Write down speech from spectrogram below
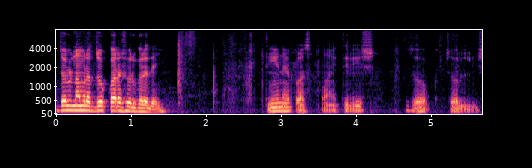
চলুন আমরা যোগ করা শুরু করে দেই। তিনে পাঁচ, পঁয়ত্রিশ, যোগ চল্লিশ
